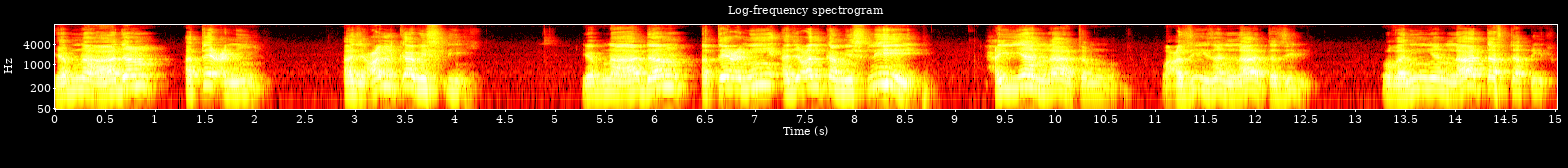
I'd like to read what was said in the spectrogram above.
يا ابن آدم أطعني أجعلك مثلي. يا ابن آدم أطعني أجعلك مثلي. حيا لا تموت وعزيزا لا تزل وغنيا لا تفتقر.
